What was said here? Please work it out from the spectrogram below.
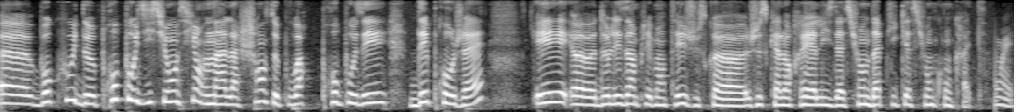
euh, beaucoup de propositions aussi. On a la chance de pouvoir proposer des projets et de les implémenter jusqu'à jusqu'à leur réalisation d'applications concrètes. Oui.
